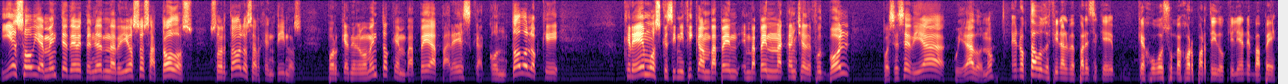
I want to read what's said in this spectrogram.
Y eso obviamente debe tener nerviosos a todos, sobre todo a los argentinos. Porque en el momento que Mbappé aparezca con todo lo que creemos que significa Mbappé, Mbappé en una cancha de fútbol, pues ese día, cuidado, ¿no? En octavos de final me parece que, que jugó su mejor partido, Kylian Mbappé.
